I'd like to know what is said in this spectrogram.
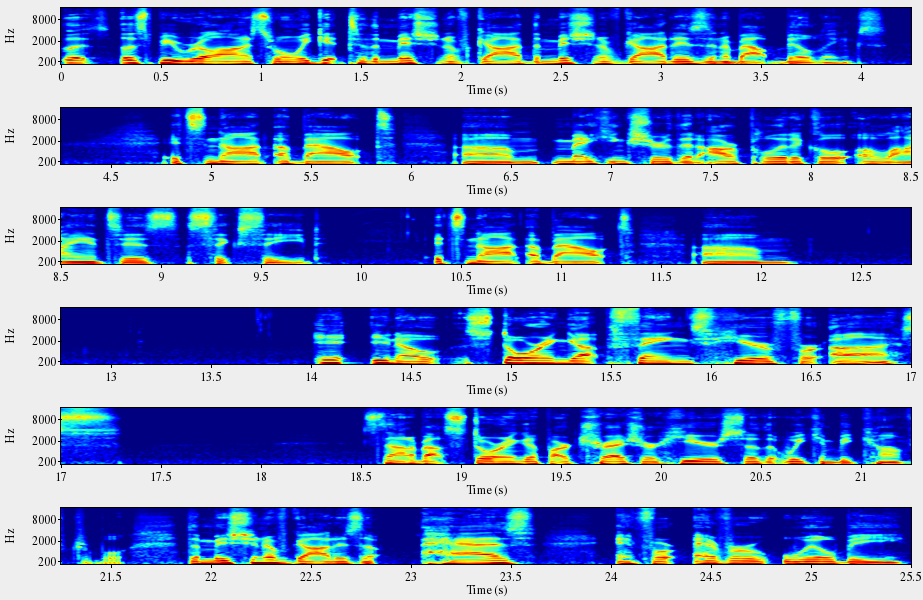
let's let's be real honest. When we get to the mission of God, the mission of God isn't about buildings. It's not about um, making sure that our political alliances succeed. It's not about, um, it, you know, storing up things here for us. It's not about storing up our treasure here so that we can be comfortable. The mission of God is a, has and forever will be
